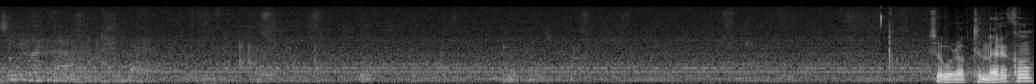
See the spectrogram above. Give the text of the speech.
something like that. So we're up to medical?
